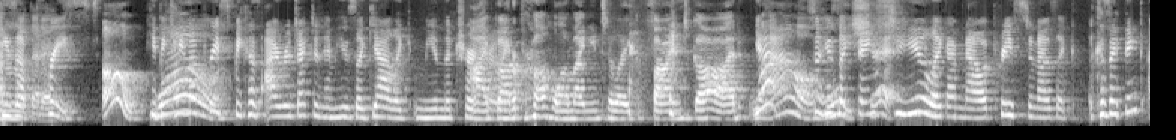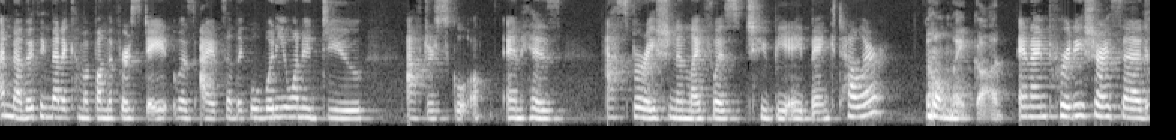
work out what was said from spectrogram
He's a that is. priest. Oh, He became a priest because I rejected him. He was like, "Yeah, like me and the church." I've got like, a problem. I need to like find God. yeah. Wow. So he's holy like, "Thanks shit. to you, like I'm now a priest." And I was like, because I think another thing that had come up on the first date was I had said like, "Well, what do you want to do after school?" And his aspiration in life was to be a bank teller. Oh my god. And I'm pretty sure I said,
